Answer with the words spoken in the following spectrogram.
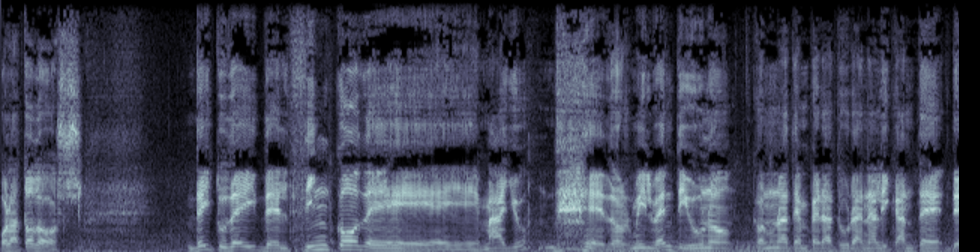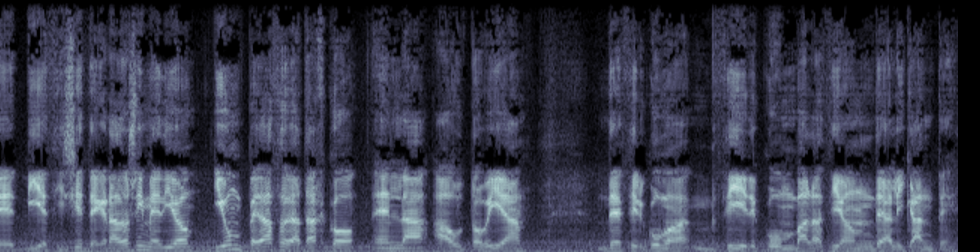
Hola a todos. Day to day del 5 de mayo de 2021 con una temperatura en Alicante de 17 grados y medio y un pedazo de atasco en la autovía de circunvalación de Alicante.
